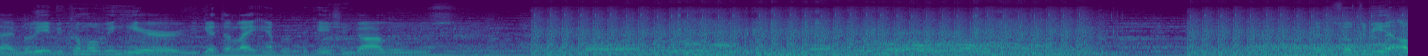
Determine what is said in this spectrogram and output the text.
I believe you come over here, you get the light amplification goggles. To be a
